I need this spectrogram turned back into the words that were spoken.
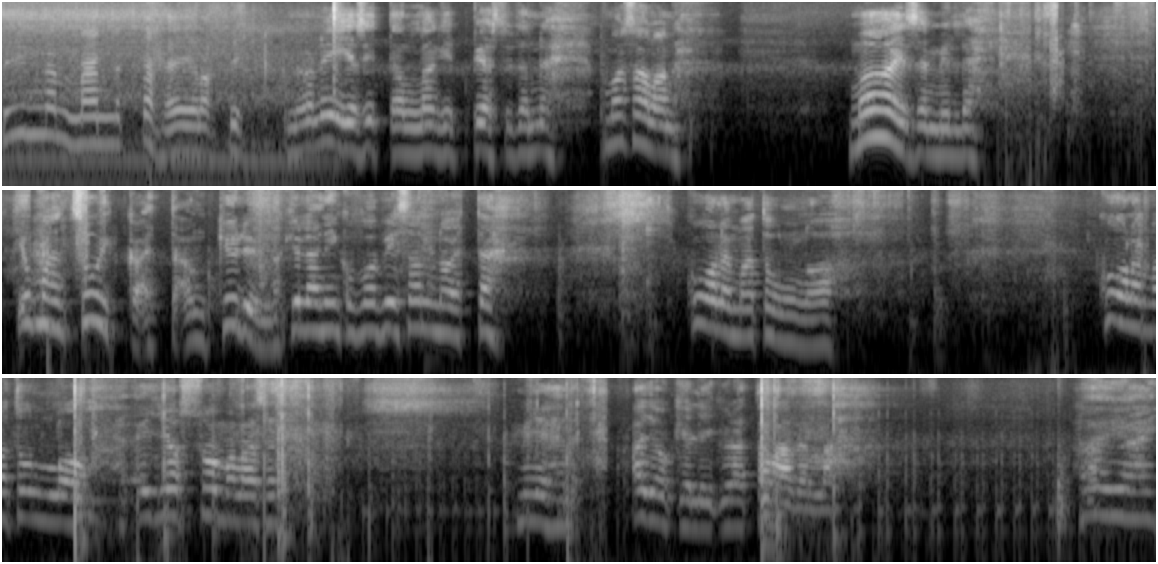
Sinne männettä heilahti. No niin, ja sitten ollaankin päästy tänne Masalan maisemille. Juman suikka, että on kylmä. Kyllä niin kuin voi sanoa, että kuolema tulloo. Kuolema tulloo. Ei ole suomalaisen miehen ajokeli kyllä talvella. Ai ai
